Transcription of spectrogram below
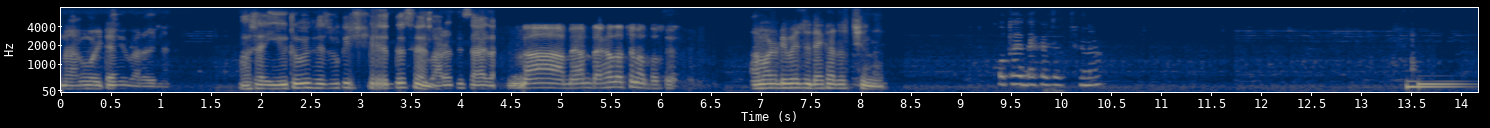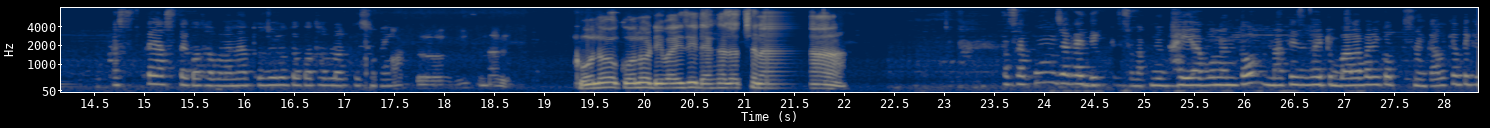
না আমি ওইটাই বারোই না। আচ্ছা ইউটিউবে ফেসবুকে শেয়ার দিয়েছেন ভারতে চাইলাম না। ম্যাম দেখা যাচ্ছে না তো। আমার ডিভাইসে দেখা যাচ্ছে না। কোথায় দেখা যাচ্ছে না? আস্তে আস্তে কথা বলেন এত জোরে তো কথা বলার কিছু নেই। কোন কোন ডিভাইসই দেখা যাচ্ছে না। আচ্ছা কোন জায়গায় দেখতেছেন আপনি? ভাইয়া বলেন তো। নাফিস ভাই একটু বাড়াবাড়ি করতেছেন কালকে থেকে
